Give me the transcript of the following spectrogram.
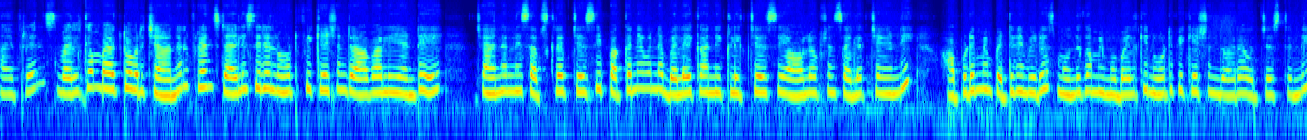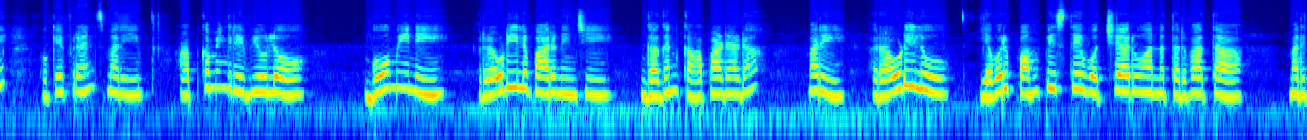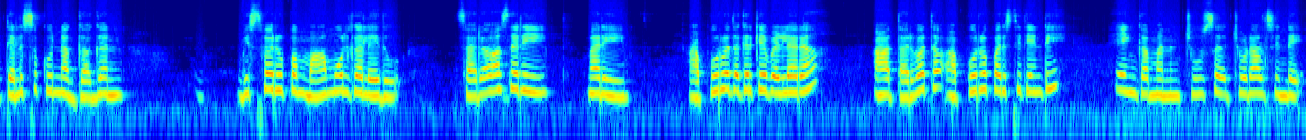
Hi friends welcome back to our channel. Friends daily serial notification రావాలి అంటే ఛానల్ని subscribe చేసి పక్కనే ఉన్న బెల్ ఐకాన్ని క్లిక్ చేసి ఆల్ ఆప్షన్ సెలెక్ట్ చేయండి. అప్పుడే మేము పెట్టిన వీడియోస్ ముందుగా మీ మొబైల్కి నోటిఫికేషన్ ద్వారా వచ్చేస్తుంది. ఓకే ఫ్రెండ్స్ మరి అప్కమింగ్ రివ్యూలో భూమిని రౌడీల బారి నుంచి గగన్ కాపాడా మరి రౌడీలు ఎవరు పంపిస్తే వచ్చారు అన్న తర్వాత మరి తెలుసుకున్న గగన్ విశ్వరూపం మామూలుగా లేదు. సరాసరి మరి అపూర్వ దగ్గరికే వెళ్ళారా? ఆ తర్వాత అపూర్వ పరిస్థితి ఏంటి? ఇంకా మనం చూస చూడాల్సిందే.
